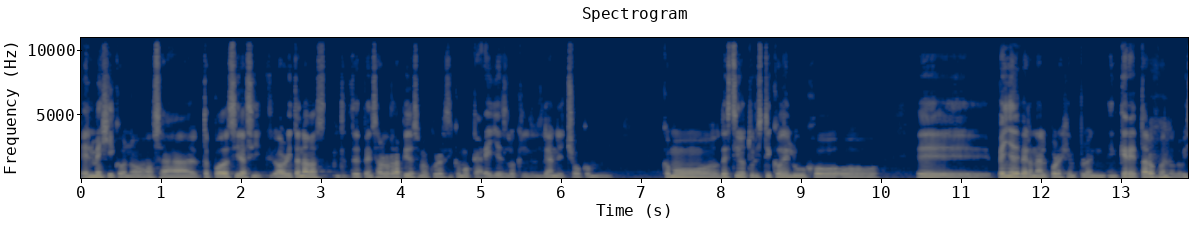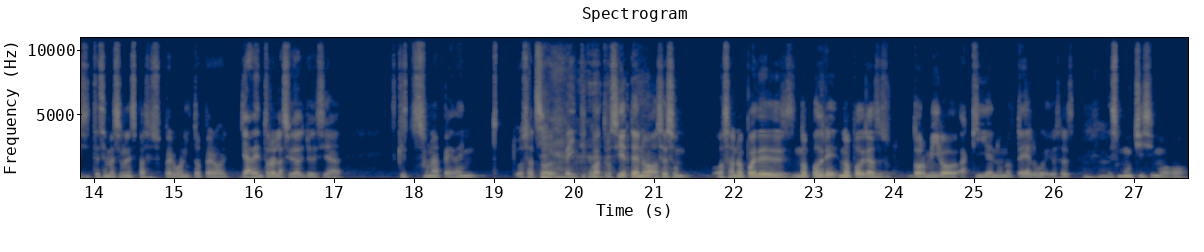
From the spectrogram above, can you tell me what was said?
en México, ¿no? O sea, te puedo decir así, ahorita nada más de pensarlo rápido se me ocurre así como Careyes, lo que le han hecho como, como destino turístico de lujo o eh, Peña de Bernal, por ejemplo, en, Querétaro, cuando lo visité, se me hacía un espacio súper bonito, pero ya dentro de la ciudad yo decía, es que esto es una peda, o sea, 24-7, ¿no? O sea, es un, o sea, no puedes, no, no podrías dormir aquí en un hotel, güey, o sea, es, muchísimo,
